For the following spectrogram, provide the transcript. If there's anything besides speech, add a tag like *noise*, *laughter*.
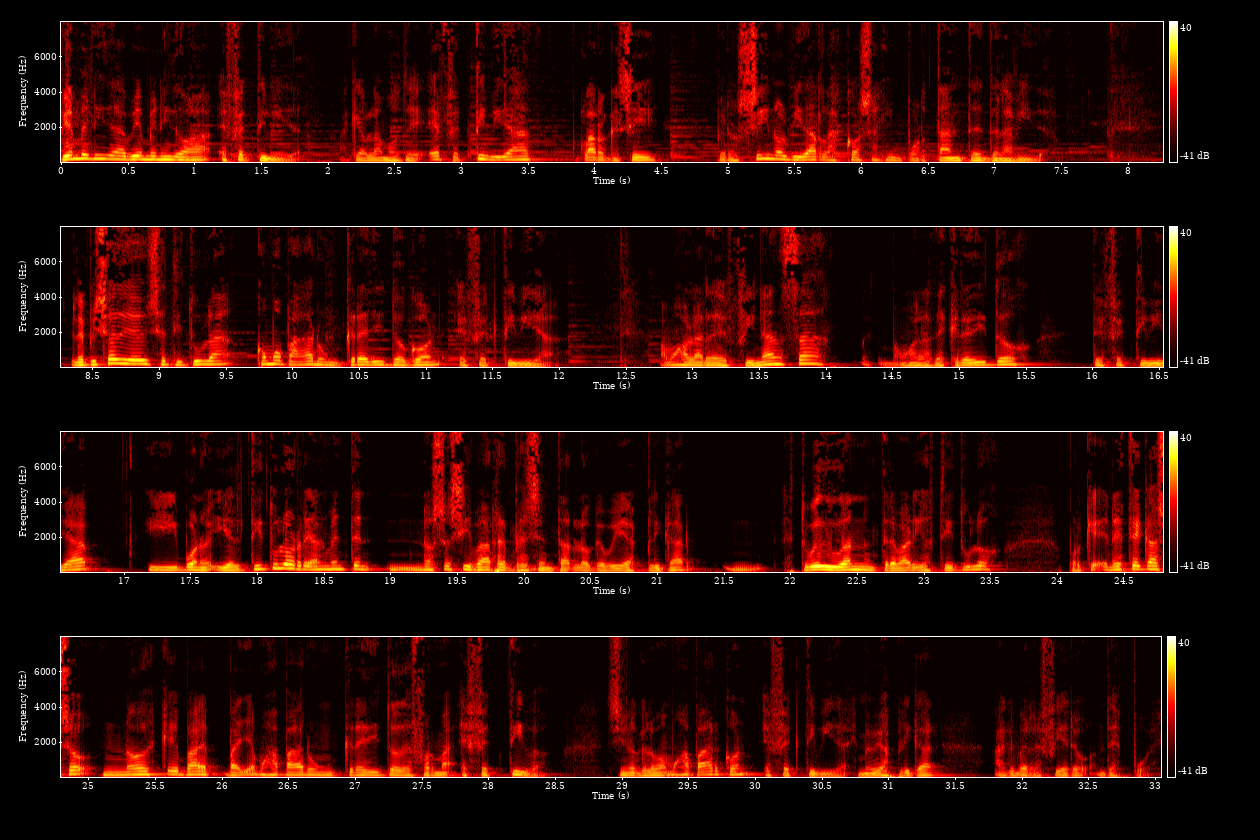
Bienvenida, bienvenido a Efectividad. Aquí hablamos de efectividad, claro que sí, pero sin olvidar las cosas importantes de la vida. El episodio de hoy se titula ¿Cómo pagar un crédito con efectividad? Vamos a hablar de finanzas, vamos a hablar de créditos, de efectividad y bueno, y el título realmente no sé si va a representar lo que voy a explicar. Estuve dudando entre varios títulos porque en este caso no es que vayamos a pagar un crédito de forma efectiva, sino que lo vamos a pagar con efectividad. Y me voy a explicar a qué me refiero después.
